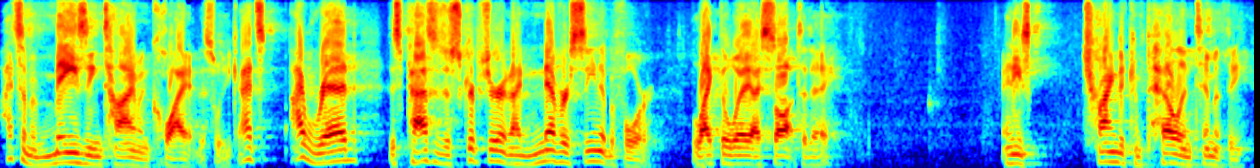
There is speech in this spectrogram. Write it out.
I had some amazing time in quiet this week. I, had, I read this passage of Scripture and I'd never seen it before, like the way I saw it today. And he's trying to compel in Timothy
